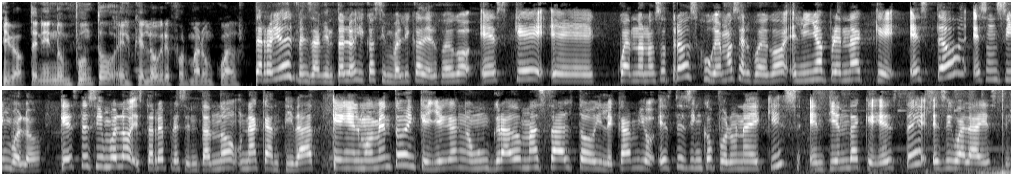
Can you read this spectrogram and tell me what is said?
y va obteniendo un punto el que logre formar un cuadro. El desarrollo del pensamiento lógico simbólico del juego es que eh, cuando nosotros juguemos el juego, el niño aprenda que esto es un símbolo, que este símbolo está representando una cantidad, que en el momento en que llegan a un grado más alto y le cambio este 5 por una X, entienda que este es igual a este.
